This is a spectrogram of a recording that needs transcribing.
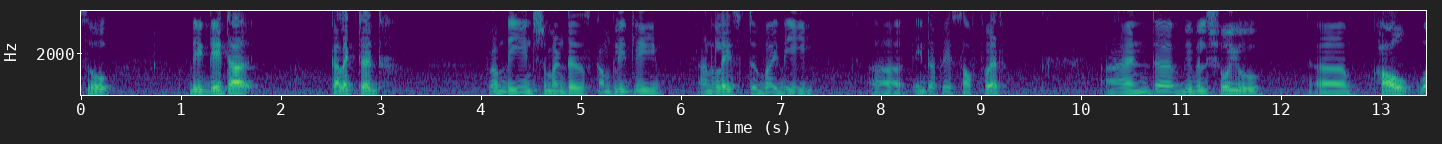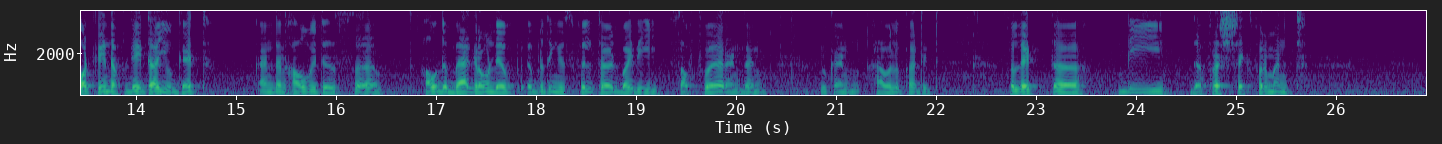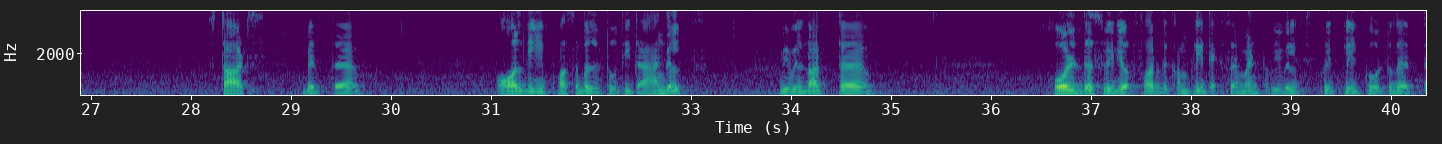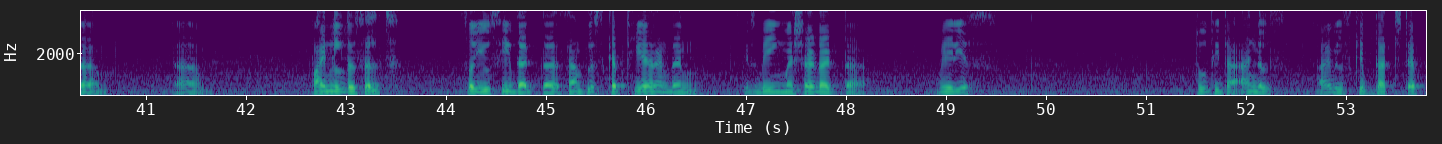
So, the data collected from the instrument is completely analyzed by the uh, interface software and uh, we will show you uh, how what kind of data you get and then how it is uh, how the background everything is filtered by the software and then you can have a look at it. So, let the, the, the fresh experiment starts with all the possible 2 theta angles. We will not uh, hold this video for the complete experiment, we will quickly go to that uh, uh, final result. So, you see that the sample is kept here and then it is being measured at uh, various 2 theta angles. I will skip that step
